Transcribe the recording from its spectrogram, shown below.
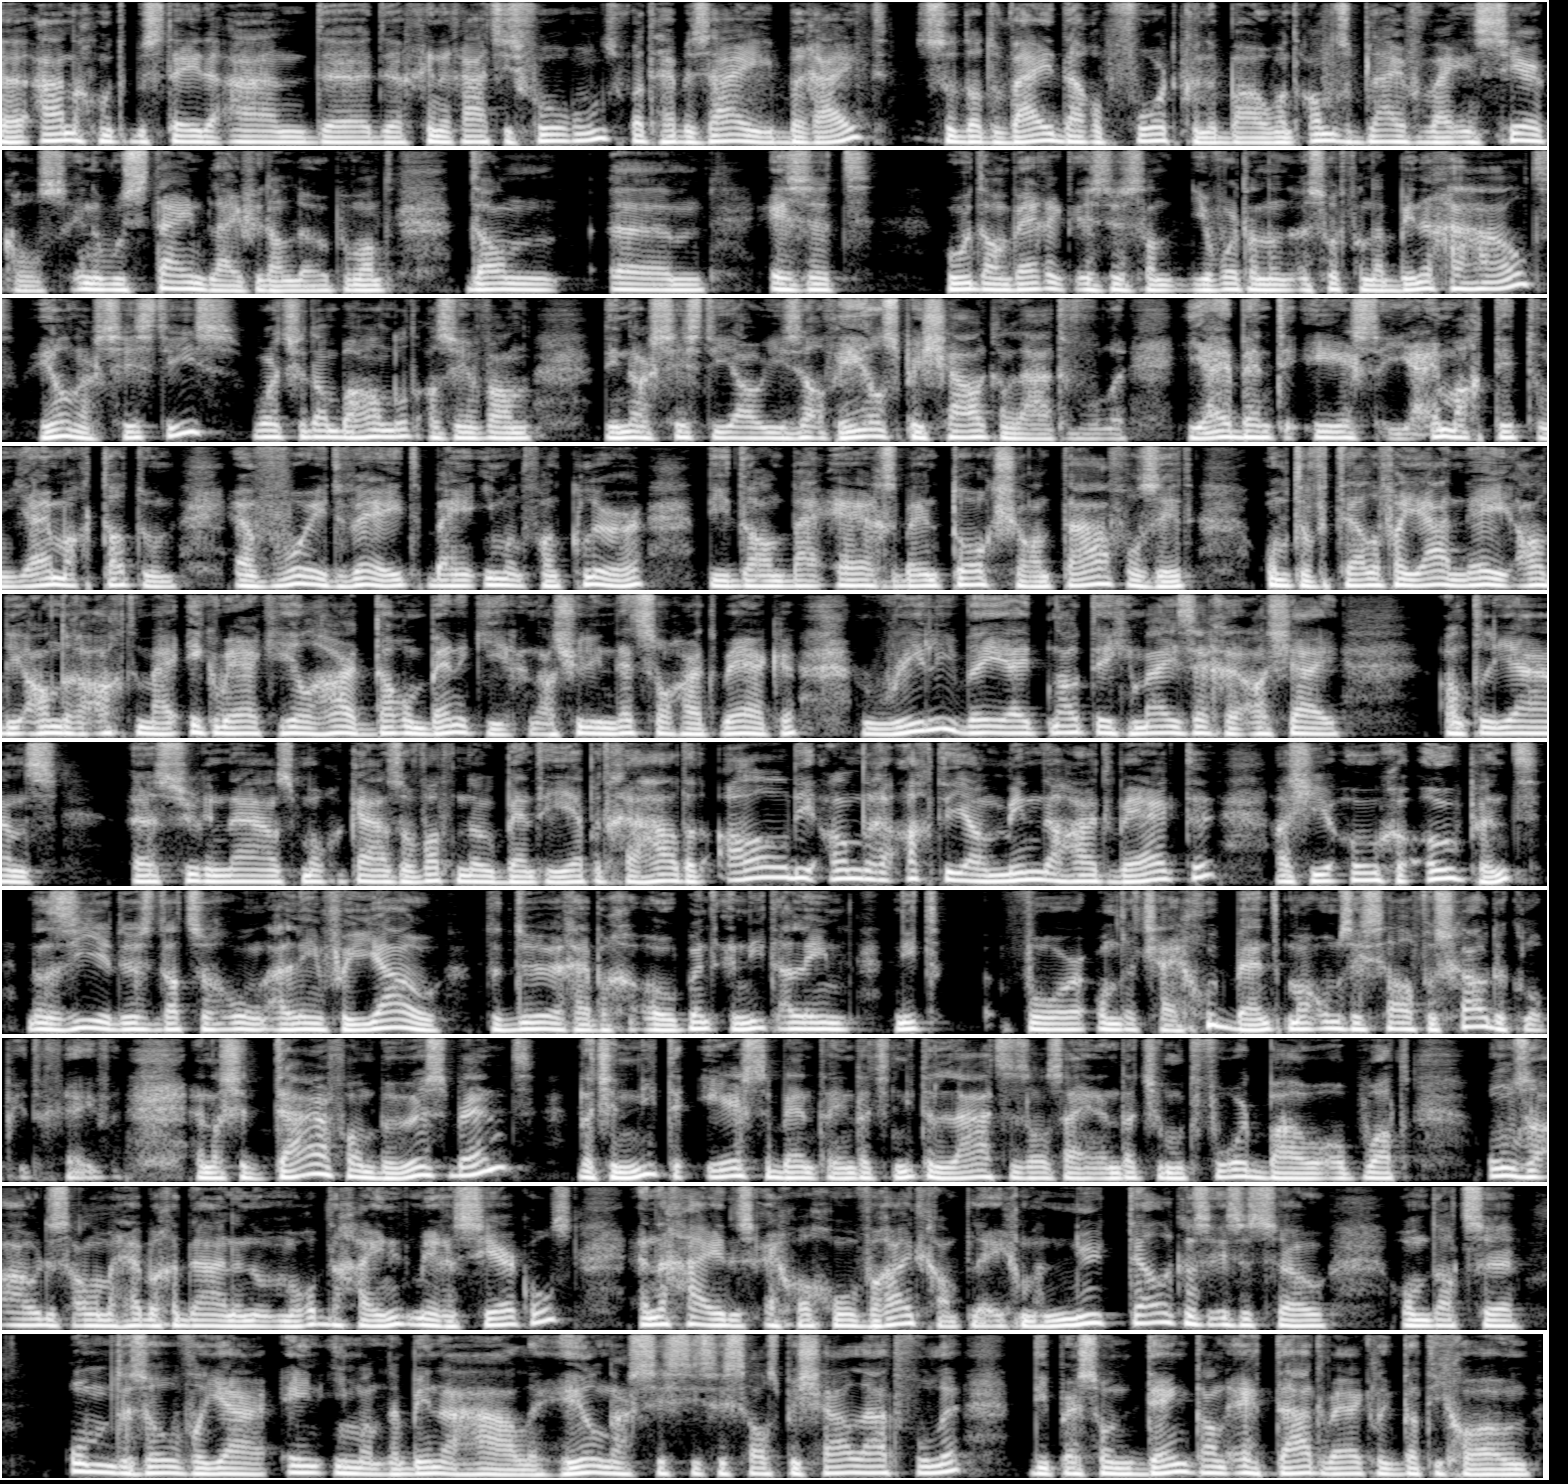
uh, aandacht moeten besteden aan de, de generaties voor ons. Wat hebben zij bereikt? Zodat wij daarop voort kunnen bouwen. Want anders blijven wij in cirkels. In de woestijn blijf je dan lopen. Want dan um, is het hoe het dan werkt is dus dan, je wordt dan een, soort van naar binnen gehaald. Heel narcistisch word je dan behandeld. Als in van die narcist die jou jezelf heel speciaal kan laten voelen. Jij bent de eerste, jij mag dit doen, jij mag dat doen. En voor je het weet ben je iemand van kleur die dan bij ergens bij een talkshow aan tafel zit. Om te vertellen van ja, nee, al die anderen achter mij, ik werk heel hard, daarom ben ik hier. En als jullie net zo hard werken, really? Wil jij het nou tegen mij zeggen als jij Antilliaans Surinaams, Marokkaans of wat dan ook bent en je hebt het gehaald dat al die anderen achter jou minder hard werkten. Als je je ogen opent, dan zie je dus dat ze gewoon alleen voor jou de deur hebben geopend en niet alleen niet voor omdat jij goed bent, maar om zichzelf een schouderklopje te geven. En als je daarvan bewust bent, dat je niet de eerste bent en dat je niet de laatste zal zijn en dat je moet voortbouwen op wat onze ouders allemaal hebben gedaan en noem maar op, dan ga je niet meer in cirkels en dan ga je dus echt wel gewoon vooruit gaan plegen. Maar nu telkens is het zo, omdat ze om de zoveel jaar één iemand naar binnen halen, heel narcistisch zichzelf speciaal laat voelen. Die persoon denkt dan echt daadwerkelijk dat hij gewoon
